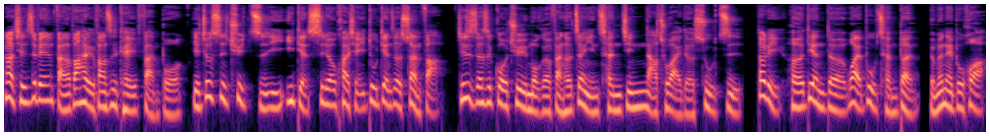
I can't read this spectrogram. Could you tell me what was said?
那其实这边反核方还有一个方式可以反驳，也就是去质疑一点四六块钱一度电这个算法，即使这是过去某个反核阵营曾经拿出来的数字。到底核电的外部成本有没有内部化？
